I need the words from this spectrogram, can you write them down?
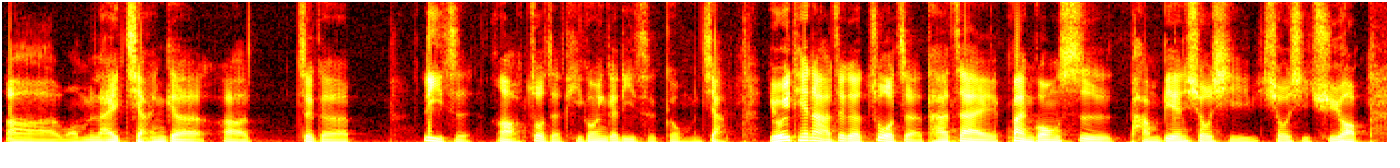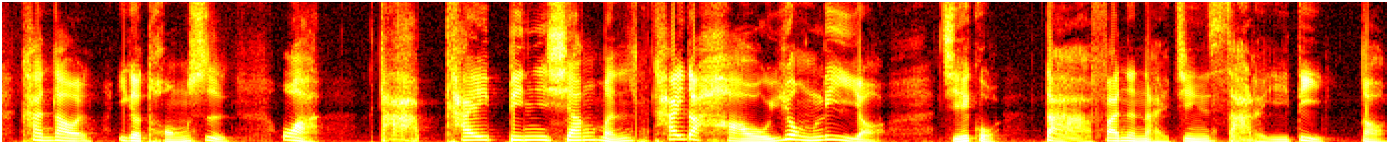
呃，我们来讲一个呃这个。例子啊，作者提供一个例子跟我们讲，有一天啊，这个作者他在办公室旁边休息休息区哦，看到一个同事哇，打开冰箱门开的好用力哦，结果打翻的奶精，洒了一地哦。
